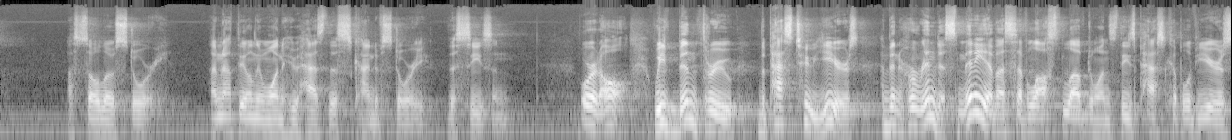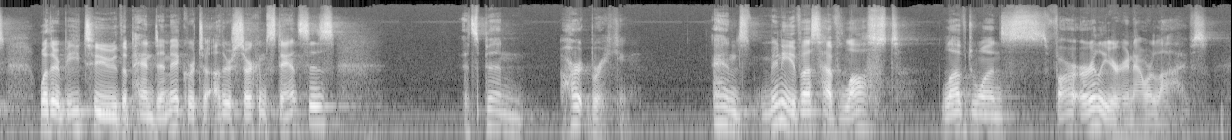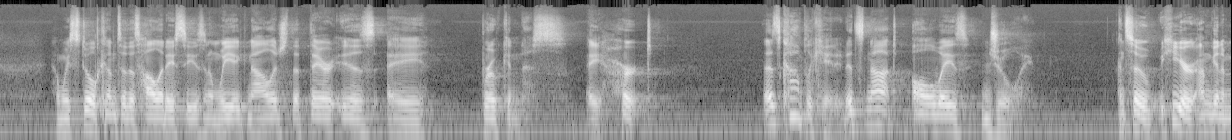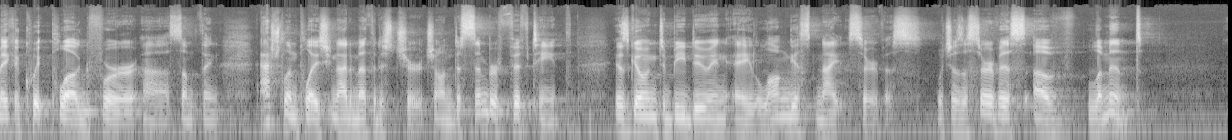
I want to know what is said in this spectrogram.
a solo story. I'm not the only one who has this kind of story this season or at all. We've been through the past two years have been horrendous. Many of us have lost loved ones these past couple of years, whether it be to the pandemic or to other circumstances. It's been heartbreaking. And many of us have lost loved ones far earlier in our lives. And we still come to this holiday season and we acknowledge that there is a brokenness, a hurt, it's complicated. It's not always joy. And so here, I'm going to make a quick plug for uh, something. Ashland Place United Methodist Church on December 15th is going to be doing a longest night service, which is a service of lament,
